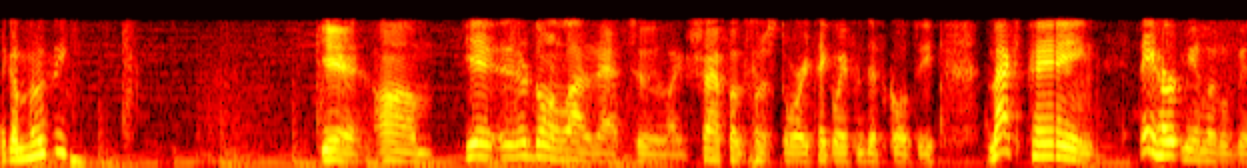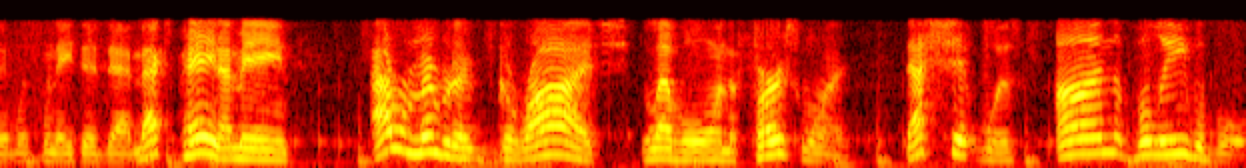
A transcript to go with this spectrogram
like a movie. Yeah, um, yeah, they're doing a lot of that too. Like trying to focus on the story, take away from difficulty. Max Payne, they hurt me a little bit when when they did that. Max Payne, I mean, I remember the garage level on the first one. That shit was unbelievable,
